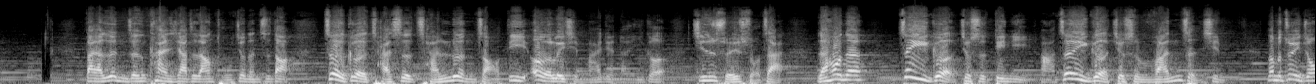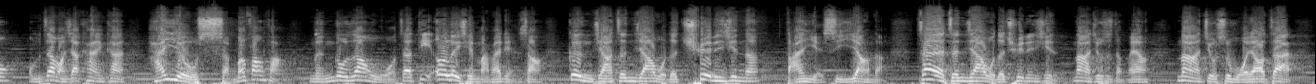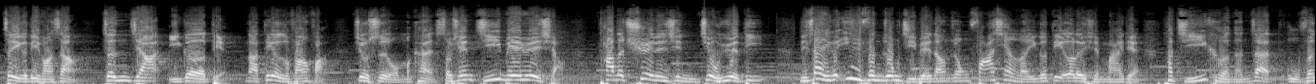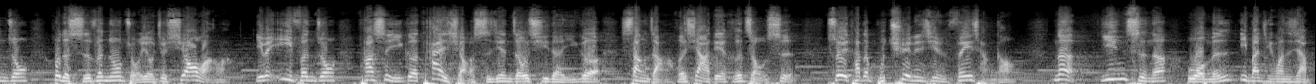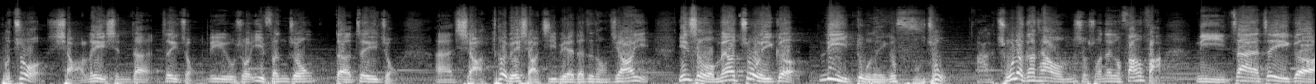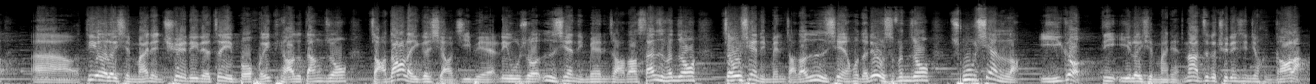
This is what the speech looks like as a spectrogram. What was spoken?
大家认真看一下这张图，就能知道这个才是缠论找第二类型买点的一个精髓所在。然后呢，这一个就是定义啊，这一个就是完整性。那么最终我们再往下看一看，还有什么方法能够让我在第二类型买卖点上更加增加我的确定性呢？答案也是一样的，再增加我的确定性，那就是怎么样？那就是我要在这个地方上增加一个点。那第二个方法。就是我们看，首先级别越小，它的确定性就越低。你在一个一分钟级别当中发现了一个第二类型买点，它极可能在五分钟或者十分钟左右就消亡了，因为一分钟它是一个太小时间周期的一个上涨和下跌和走势，所以它的不确定性非常高。那因此呢，我们一般情况之下不做小类型的这种，例如说一分钟的这一种。呃，小特别小级别的这种交易，因此我们要做一个力度的一个辅助啊。除了刚才我们所说那个方法，你在这一个呃第二类型买点确立的这一波回调的当中，找到了一个小级别，例如说日线里面找到三十分钟，周线里面找到日线或者六十分钟出现了一个第一类型买点，那这个确定性就很高了，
